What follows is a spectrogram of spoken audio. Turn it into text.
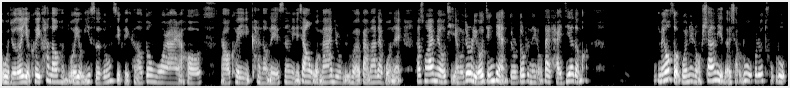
我觉得也可以看到很多有意思的东西，可以看到动物啊，然后然后可以看到那些森林。像我妈就是，比如说爸妈在国内，她从来没有体验过，就是旅游景点就是都是那种带台阶的嘛，没有走过那种山里的小路或者土路。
